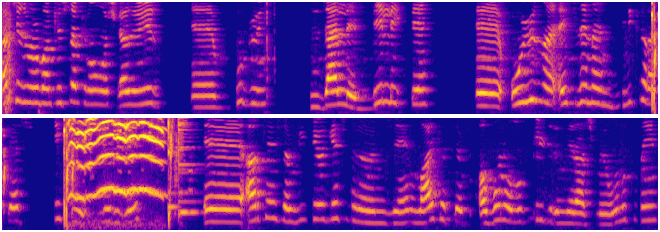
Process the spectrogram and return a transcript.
Herkese merhaba arkadaşlar kanalıma hoş geldiniz. Ee, bugün sizlerle birlikte e, oyuna eklenen yeni karakter. Ee, arkadaşlar video geçmeden önce like atıp abone olup bildirimleri açmayı unutmayın.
